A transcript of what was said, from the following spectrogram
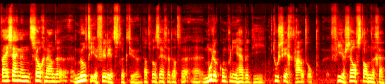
wij zijn een zogenaamde multi-affiliate structuur. Dat wil zeggen dat we een moedercompany hebben die toezicht houdt op vier zelfstandige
